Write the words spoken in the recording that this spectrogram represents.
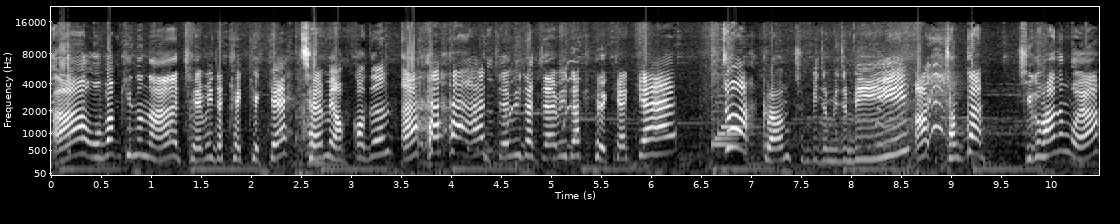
아 오바퀴 누나 재미다 캐캐캐 재미없거든? 아하하 재미다 재미다 캐캐캐 좋아! 그럼 준비 준비 준비. 아 잠깐! 지금 하는 거야?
